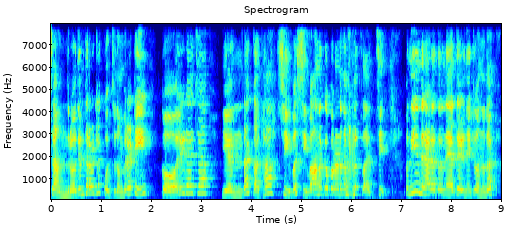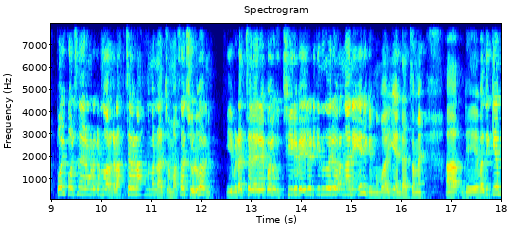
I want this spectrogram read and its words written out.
ചന്ദ്രോദ്യം തറവട്ടിലെ കൊച്ചുതമ്പുരാട്ടി കോലിടാച്ച എന്താ കഥ? ശിവ ശിവ എന്നൊക്കെ പറഞ്ഞിട്ട് നമ്മുടെ സച്ചി. അപ്പം നീ എന്തിനാണ് എത്ര നേരത്തെ എഴുന്നേറ്റ് വന്നത്? പോയി കുറച്ച് നേരം കൂടെ കിടന്ന് ഉറങ്ങടാ. ചെല്ലടാ എന്ന് പറഞ്ഞ അച്ഛമ്മ സച്ചിയോട് പറഞ്ഞു. ഇവിടെ ചിലരെ പോലെ ഉച്ചയിൽ വെയിലടിക്കുന്നത് വരെ ഉറങ്ങാനേ എനിക്കെങ്ങും വയ്യ എന്റെ അച്ഛമ്മ ആ രേവതിക്കും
